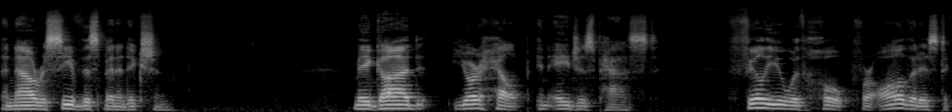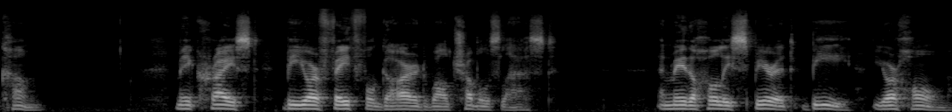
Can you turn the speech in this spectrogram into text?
And now receive this benediction. May God, your help in ages past, fill you with hope for all that is to come. May Christ be your faithful guard while troubles last. And may the Holy Spirit be your home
